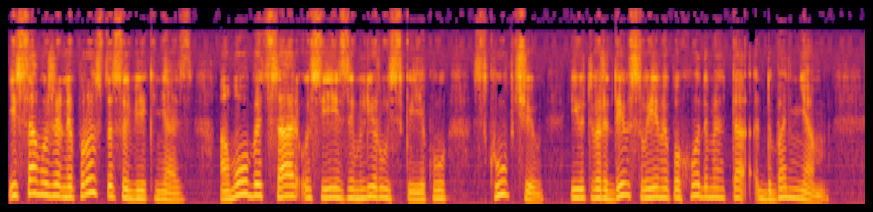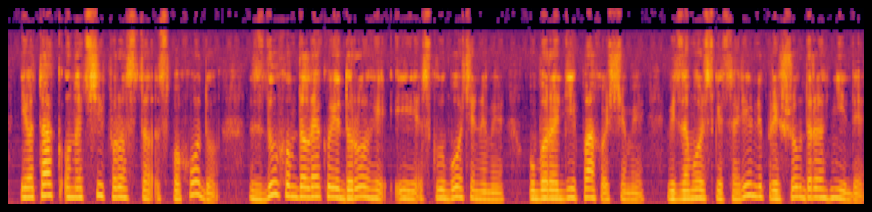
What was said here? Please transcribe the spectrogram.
і сам уже не просто собі князь, а мов би цар усієї землі руської, яку скупчив і утвердив своїми походами та дбанням. І отак уночі просто з походу, з духом далекої дороги і склубоченими у бороді пахощами від заморської царівни прийшов до Рогніди,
